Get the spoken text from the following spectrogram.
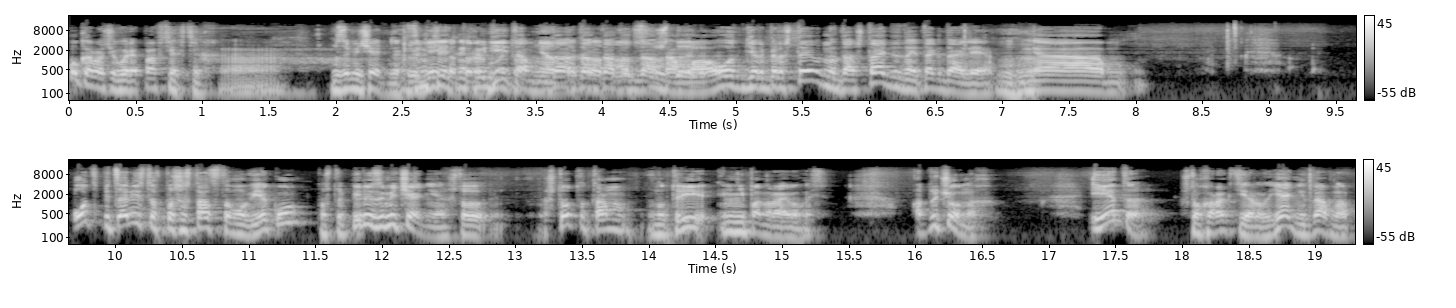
Ну, короче говоря, про всех тех замечательных людей, замечательных людей там, да, да, да, да, да, там, от Герберштейна до Штадина и так далее. Угу. От специалистов по XVI веку поступили замечания, что что-то там внутри им не понравилось. От ученых. И это, что характерно, я недавно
